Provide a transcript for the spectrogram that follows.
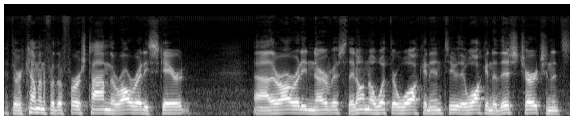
if they're coming for the first time, they're already scared. Uh, they're already nervous. They don't know what they're walking into. They walk into this church and it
